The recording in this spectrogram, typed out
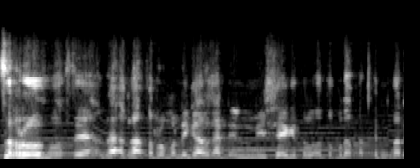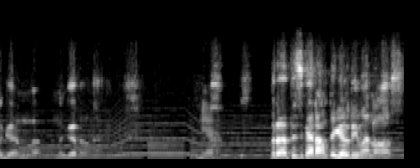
Seru, maksudnya nggak nggak perlu meninggalkan Indonesia gitu loh untuk mendapatkan keluarga negara lain. Ya. Berarti sekarang tinggal di mana mas?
